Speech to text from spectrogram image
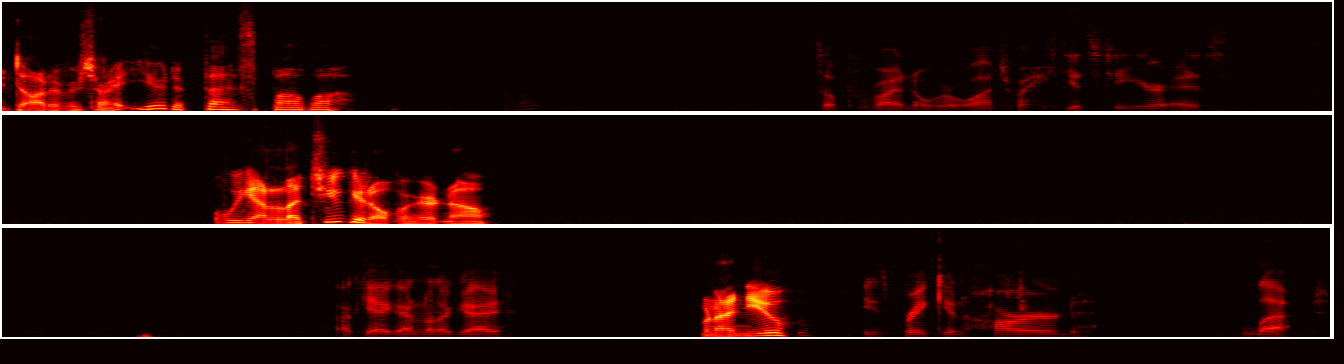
My daughter was right. You're the best, Baba. So provide an Overwatch while he gets to your ass. We gotta let you get over here now. Okay, I got another guy. When on you, He's breaking hard left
